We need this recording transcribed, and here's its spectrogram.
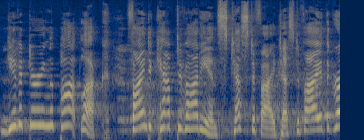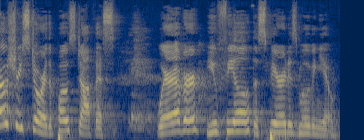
give it during the potluck. Find a captive audience. Testify. Testify at the grocery store, the post office, wherever you feel the Spirit is moving you.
